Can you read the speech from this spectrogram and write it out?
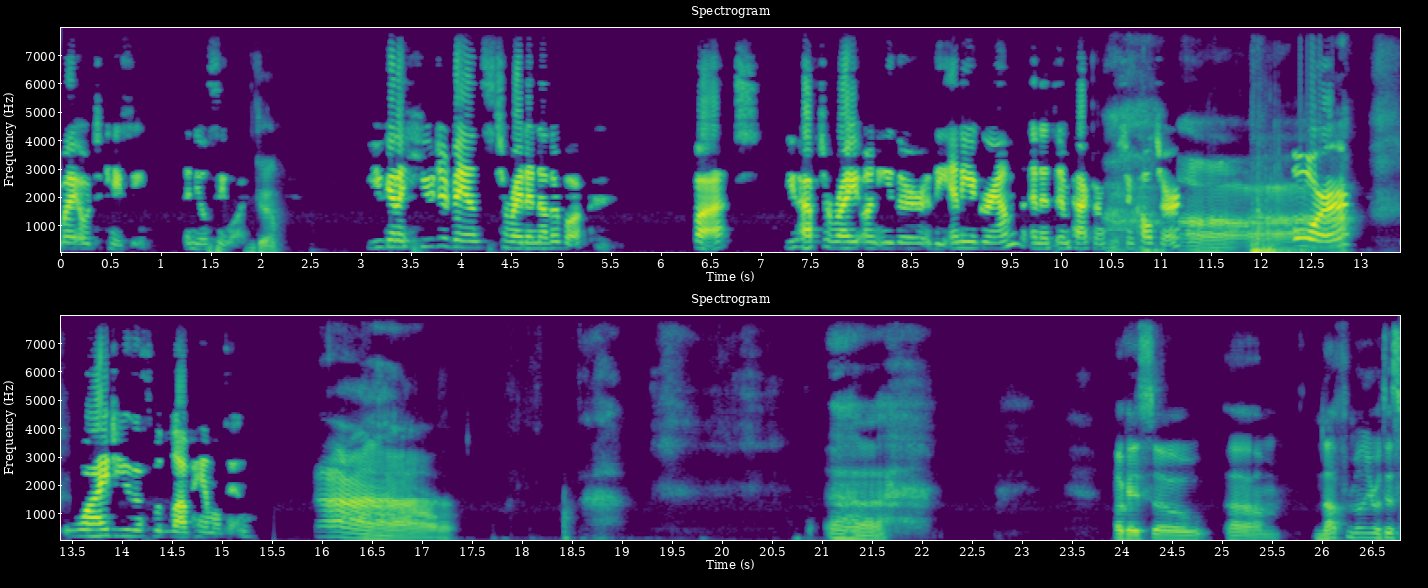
my ode to Casey, and you'll see why. Okay. You get a huge advance to write another book, but you have to write on either the Enneagram and its impact on Christian culture, Ah. or why Jesus would love Hamilton. Ah. Ah. okay, so um, not familiar with this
